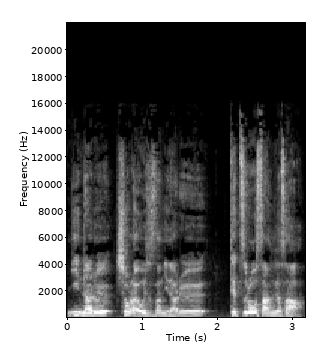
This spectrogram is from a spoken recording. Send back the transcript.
になる、将来お医者さんになる、哲郎さんがさ、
